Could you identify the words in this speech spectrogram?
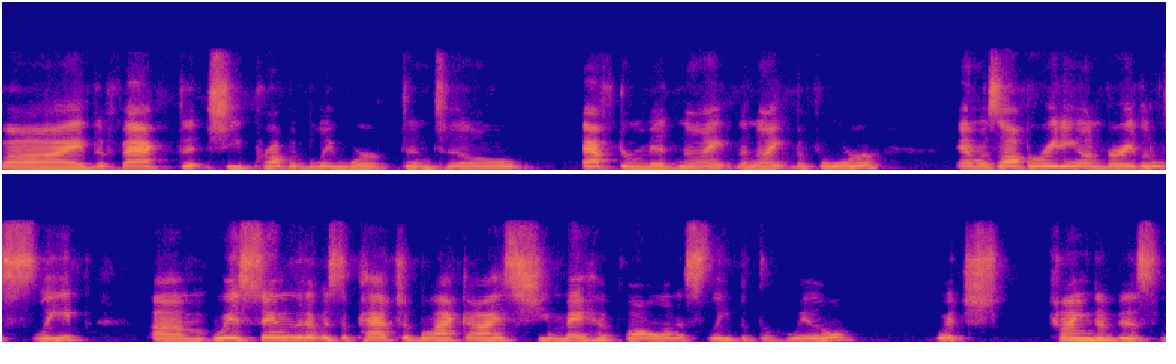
by the fact that she probably worked until after midnight the night before and was operating on very little sleep. Um, we assume that it was a patch of black ice. She may have fallen asleep at the wheel, which kind of is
